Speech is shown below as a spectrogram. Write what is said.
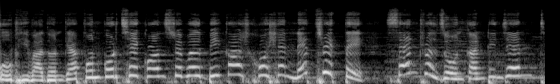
অভিবাদন জ্ঞাপন করছে কনস্টেবল বিকাশ ঘোষের নেতৃত্বে সেন্ট্রাল জোন কন্টিনজেন্ট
